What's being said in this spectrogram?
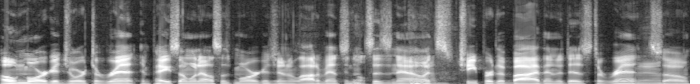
own mortgage or to rent and pay someone else's mortgage. In a lot of instances now, yeah. it's cheaper to buy than it is to rent. Yeah. So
